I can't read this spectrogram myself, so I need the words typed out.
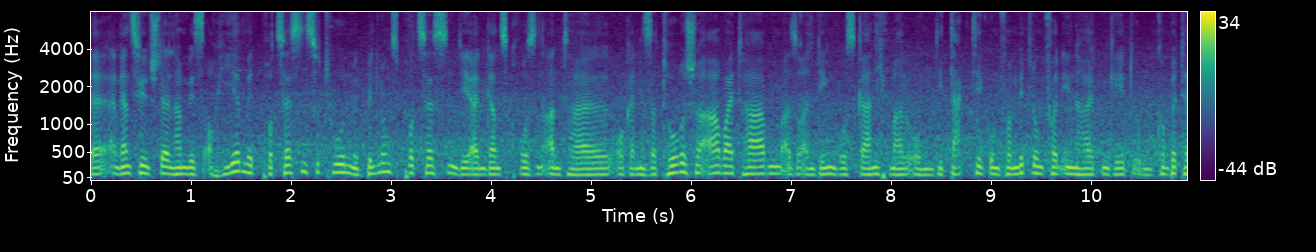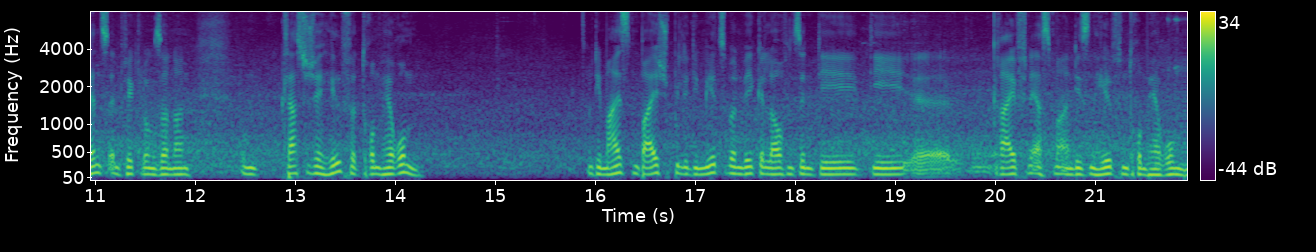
Äh, an ganz vielen Stellen haben wir es auch hier mit Prozessen zu tun, mit Bildungsprozessen, die einen ganz großen Anteil organisatorischer Arbeit haben, also an Dingen, wo es gar nicht mal um Didaktik, um Vermittlung von Inhalten geht, um Kompetenzentwicklung, sondern um klassische Hilfe drumherum. Und die meisten Beispiele, die mir jetzt über den Weg gelaufen sind, die, die äh, greifen erstmal an diesen Hilfen drumherum.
